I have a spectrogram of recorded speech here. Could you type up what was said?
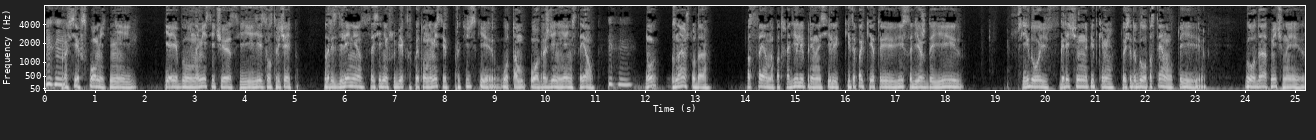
угу. про всех вспомнить. Не... Я и был на месте ЧС и ездил встречать подразделения соседних субъектов, поэтому на месте практически вот там у ограждения я не стоял. Угу. Ну, знаю, что да, постоянно подходили, приносили какие-то пакеты и с одеждой, и с едой, с горячими напитками. То есть это было постоянно, вот и было, да, отмечено, и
